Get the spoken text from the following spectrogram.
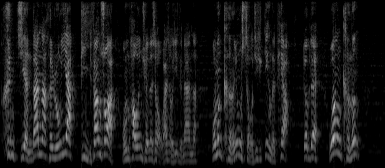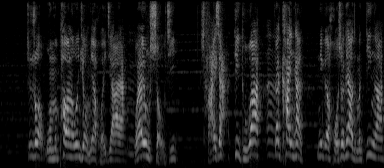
很简单呐、很容易啊。比方说啊，我们泡温泉的时候玩手机怎么样呢？我们可能用手机去订的票，对不对？我们可能就是说，我们泡完了温泉，我们要回家呀，我要用手机查一下地图啊，嗯再看一看那个火车票怎么订啊，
